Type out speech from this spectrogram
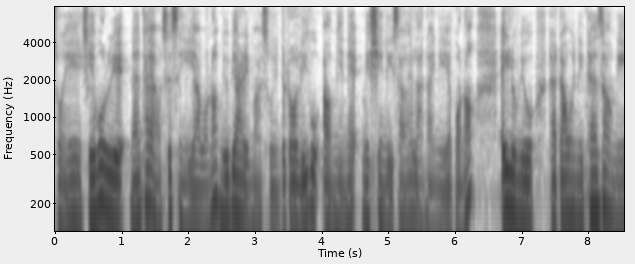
ဆိုရင်ရဲဘော်တွေရဲ့နန်းထိုင်အောင်စစ်စင်ရေးရပါတော့မျိုးပြတွေမှာဆိုရင်တော်တော်လေးကိုအောင်မြင်တဲ့ mission တွေဆောင်ရွက်လာနိုင်နေရပေါ့နော်အဲ့လိုမျိုးဒါတာဝန်တွေထမ်းဆောင်နေ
